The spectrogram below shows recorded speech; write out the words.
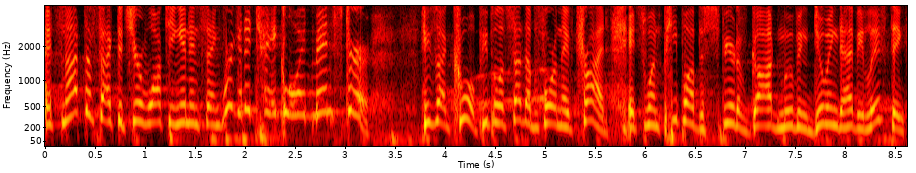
It's not the fact that you're walking in and saying, We're going to take Lloydminster. He's like, cool. People have said that before and they've tried. It's when people have the Spirit of God moving, doing the heavy lifting,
